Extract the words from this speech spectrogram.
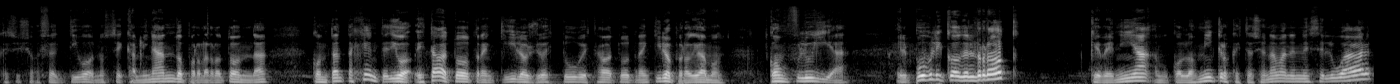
qué sé yo, efectivo, no sé, caminando por la rotonda con tanta gente. Digo, estaba todo tranquilo, yo estuve, estaba todo tranquilo, pero digamos, confluía el público del rock que venía con los micros que estacionaban en ese lugar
